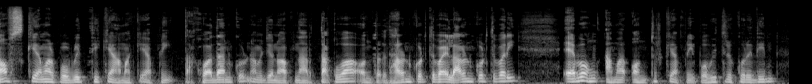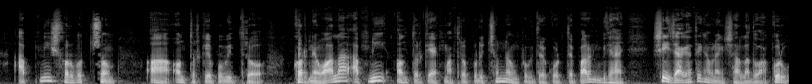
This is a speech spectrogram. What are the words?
নফসকে, আমার প্রবৃত্তিকে আমাকে আপনি তাকোয়া দান করুন, আমি যেন আপনার তাকোয়া অন্তরে ধারণ করতে পারি, লালন করতে পারি, এবং আমার অন্তরকে আপনি পবিত্র করে দিন আপনি সর্বোচ্চম অন্তরকে পবিত্র করনেওয়ালা, আপনি অন্তরকে একমাত্র পরিচ্ছন্ন এবং পবিত্র করতে পারেন। বিধায় সেই জায়গা থেকে আমরা ইনশাআল্লাহ দোয়া করব।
